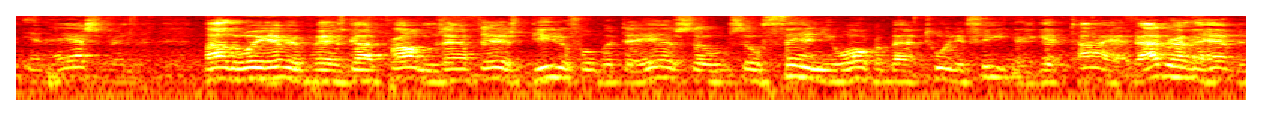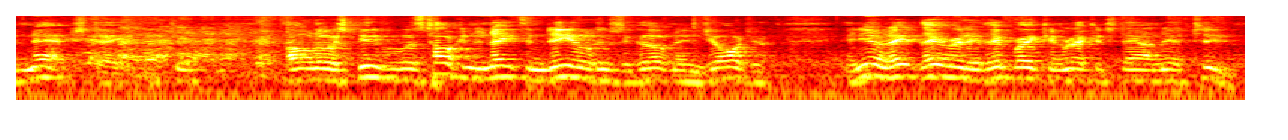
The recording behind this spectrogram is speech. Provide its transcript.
in Aspen. By the way, everybody's got problems out there. It's beautiful, but the air's so so thin. You walk about 20 feet and you get tired. I'd rather have the net stay. Although it's beautiful. I was talking to Nathan Deal, who's the governor in Georgia, and you know they they really they're breaking records down there too.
